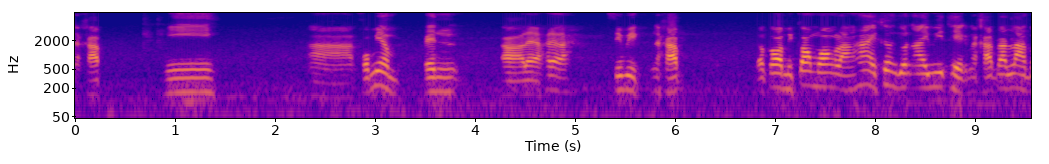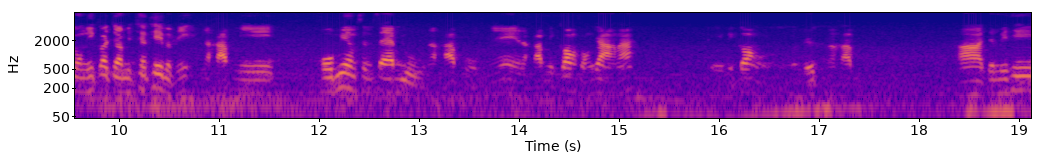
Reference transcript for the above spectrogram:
นะครับ มีอ่าโครเมียมเป็นอ่าอะไรอะเขาเรียกอะซีวิกนะครับ แล้วก็มีกล้องมองหลังให้เครื่องยนต์ iV Tech นะครับด้านล่างตรงนี้ก็จะมีเท่ๆแบบนี้นะครับ มีโครเมียมแซมอยู่นะครับผมนี่นะครับ มีกล้องสองอย่างนะนมีกล้องบันทึกนะครับอ่าจะมีที่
